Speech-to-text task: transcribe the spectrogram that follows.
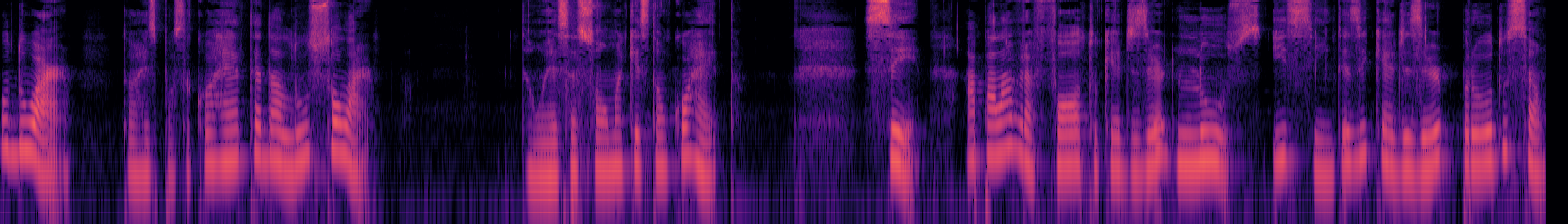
ou do ar? Então a resposta correta é da luz solar. Então essa é só uma questão correta. C. A palavra foto quer dizer luz e síntese quer dizer produção.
